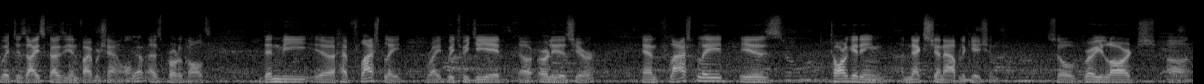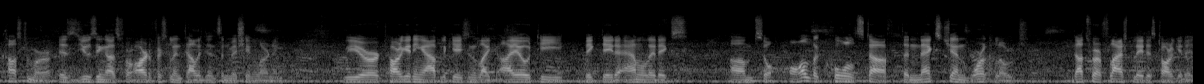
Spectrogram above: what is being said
which is iSCSI and Fiber Channel Yep. as protocols. Then we uh, have FlashBlade, right, which we GA'd uh, early this year. And FlashBlade is targeting next-gen applications. So a very large uh, customer is using us for artificial intelligence and machine learning. We are targeting applications like IoT, big data analytics, um, so all the cool stuff, the next gen workloads, that's where FlashBlade is targeted.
